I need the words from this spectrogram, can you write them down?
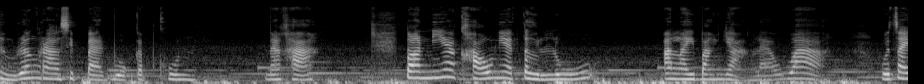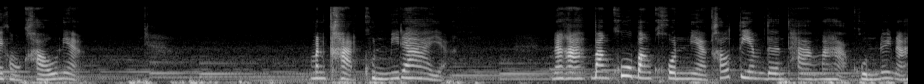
ถึงเรื่องราว 18 บวกกับคุณนะคะ ตอนนี้เขาเนี่ยตื่นรู้ อะไรบางอย่างแล้วว่า หัวใจของเขาเนี่ย มันขาดคุณไม่ได้อะนะคะ บางคู่บางคนเนี่ยเขาเตรียมเดินทางมาหาคุณด้วยนะ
